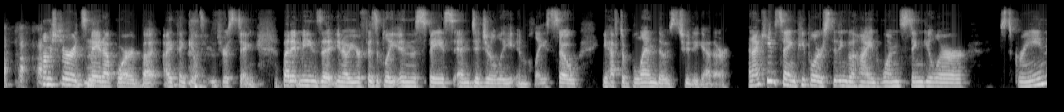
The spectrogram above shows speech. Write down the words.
I'm sure it's made up word, but I think it's interesting. But it means that, you know, you're physically in the space and digitally in place. So you have to blend those two together. And I keep saying people are sitting behind one singular screen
